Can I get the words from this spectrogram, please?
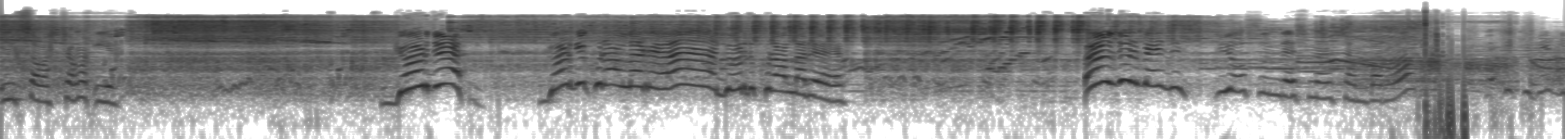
İlk savaşçı ama iyi. Gördü. Gördü kuralları. Ha, gördü kuralları. Öldür beni diyorsun resmen sen bana. Ve 2-1 yenildik ama gördüğünüz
